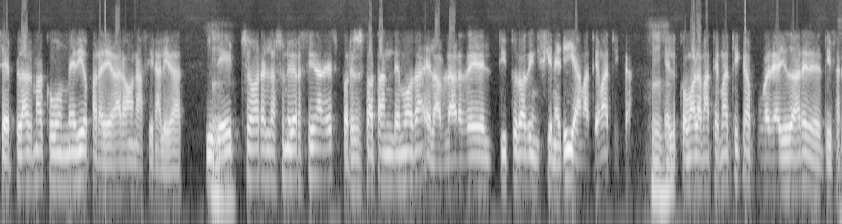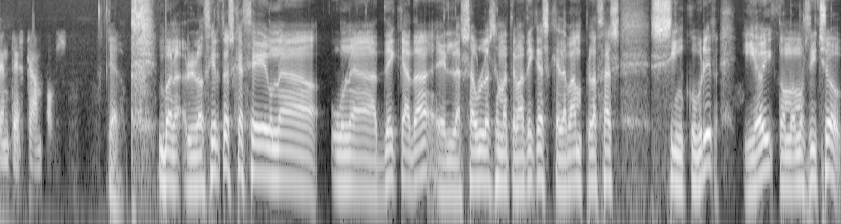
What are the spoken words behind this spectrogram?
se plasma como un medio para llegar a una finalidad. Y de hecho ahora en las universidades, por eso está tan de moda el hablar del título de ingeniería matemática, el cómo la matemática puede ayudar en diferentes campos. Claro. Bueno, lo cierto es que hace una, una década en las aulas de matemáticas quedaban plazas sin cubrir y hoy, como hemos dicho,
